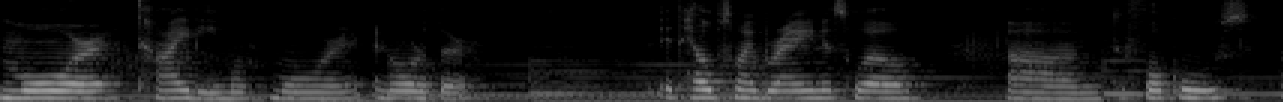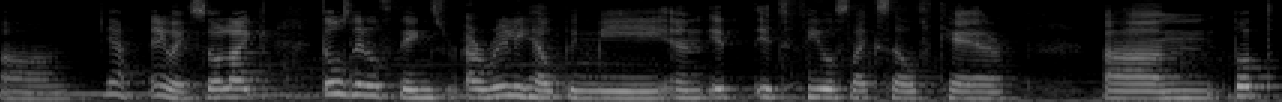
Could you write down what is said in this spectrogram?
more tidy, more more in order, it helps my brain as well um, to focus. Um, yeah. Anyway, so like those little things are really helping me, and it it feels like self care. Um, but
